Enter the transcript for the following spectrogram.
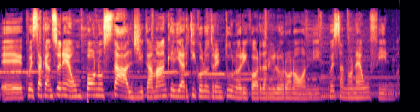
eh, questa canzone è un po' nostalgica, ma anche gli articolo 31 ricordano i loro nonni. Questa non è un film.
